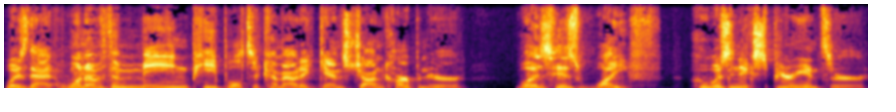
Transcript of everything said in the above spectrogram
was that one of the main people to come out against John Carpenter was his wife, who was an experiencer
